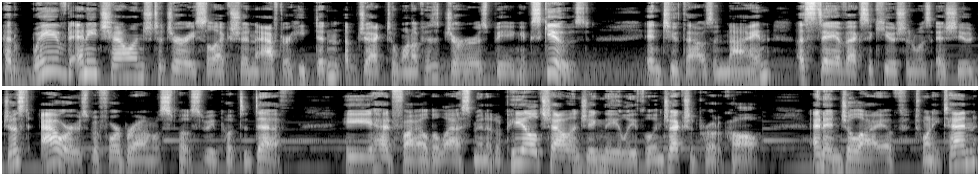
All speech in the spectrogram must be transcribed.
had waived any challenge to jury selection after he didn't object to one of his jurors being excused. In 2009, a stay of execution was issued just hours before Brown was supposed to be put to death. He had filed a last minute appeal challenging the lethal injection protocol. And in July of 2010,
